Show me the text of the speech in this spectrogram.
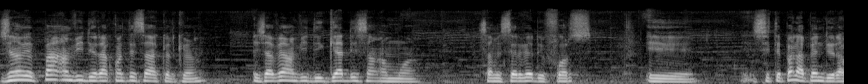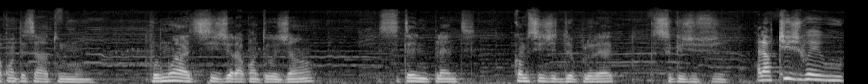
Je n'avais pas envie de raconter ça à quelqu'un et j'avais envie de garder ça en moi ça me servait de force. Et c'était pas la peine de raconter ça à tout le monde. Pour moi, si je racontais aux gens, c'était une plainte, comme si je déplorais ce que je suis. Alors tu jouais où?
